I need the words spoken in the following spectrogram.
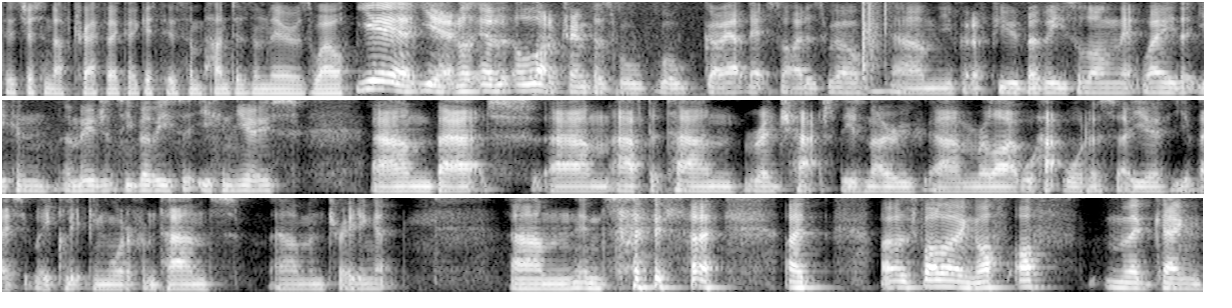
there's just enough traffic. I guess there's some hunters in there as well. Yeah, yeah, and a, lot of trampers will, will go out that side as well. Um, you've got a few bivvies along that way that you can emergency bivvies that you can use. Um, but um, after Tarn Ridge Hut, there's no um, reliable hut water, so you're, you're basically collecting water from tarns um, and treating it. Um, and so, so I, I was following off off Mid King.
